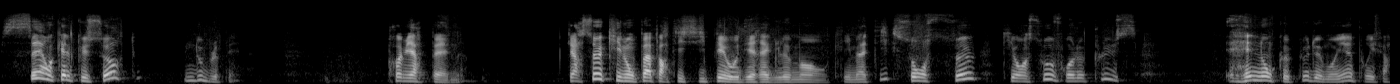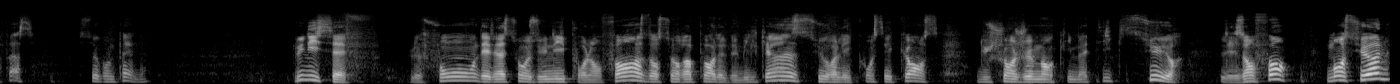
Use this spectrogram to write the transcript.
C'est en quelque sorte une double peine. Première peine, car ceux qui n'ont pas participé au dérèglement climatique sont ceux qui en souffrent le plus et n'ont que peu de moyens pour y faire face. Seconde peine, L'UNICEF, le Fonds des Nations Unies pour l'enfance, dans son rapport de 2015 sur les conséquences du changement climatique sur les enfants, mentionne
